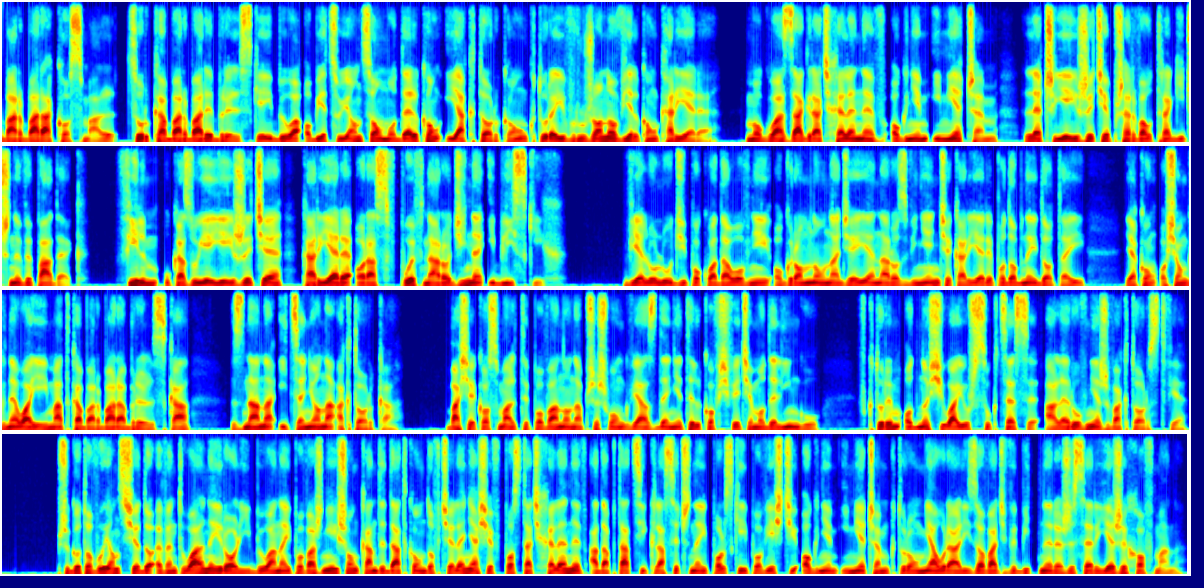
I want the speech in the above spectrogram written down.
Barbara Kosmal, córka Barbary Brylskiej, była obiecującą modelką i aktorką, której wróżono wielką karierę. Mogła zagrać Helenę w Ogniem i Mieczem, lecz jej życie przerwał tragiczny wypadek. Film ukazuje jej życie, karierę oraz wpływ na rodzinę i bliskich. Wielu ludzi pokładało w niej ogromną nadzieję na rozwinięcie kariery podobnej do tej, jaką osiągnęła jej matka Barbara Brylska, znana i ceniona aktorka. Basię Kosmal typowano na przyszłą gwiazdę nie tylko w świecie modelingu, w którym odnosiła już sukcesy, ale również w aktorstwie. Przygotowując się do ewentualnej roli, była najpoważniejszą kandydatką do wcielenia się w postać Heleny w adaptacji klasycznej polskiej powieści Ogniem i Mieczem, którą miał realizować wybitny reżyser Jerzy Hoffman.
